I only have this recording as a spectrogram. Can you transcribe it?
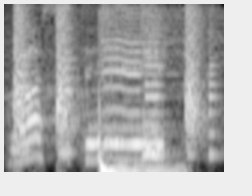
Gostei.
